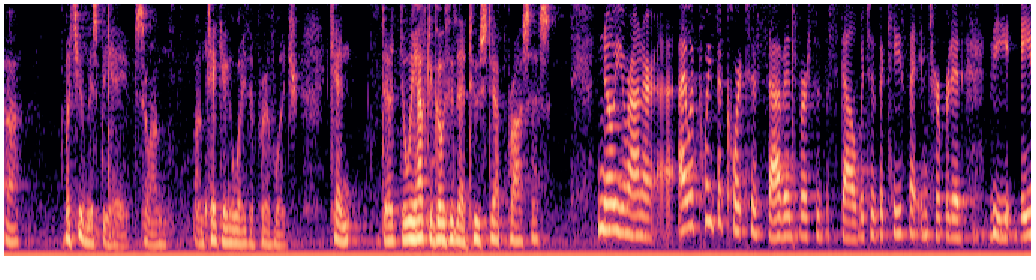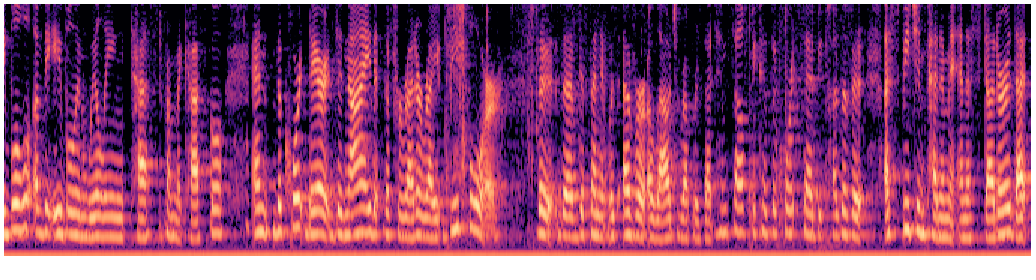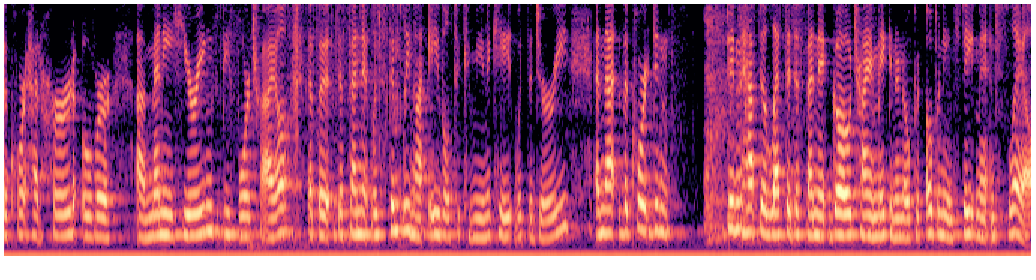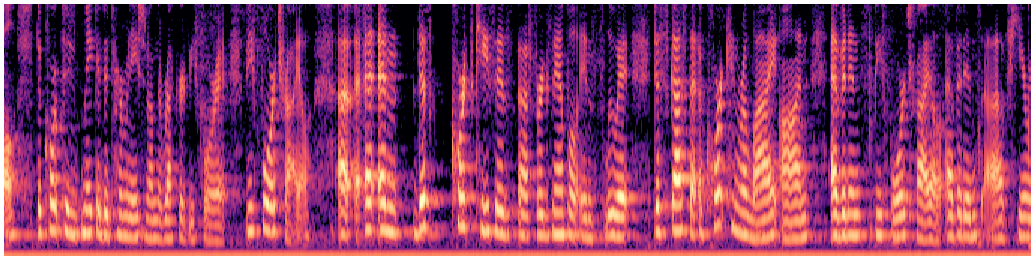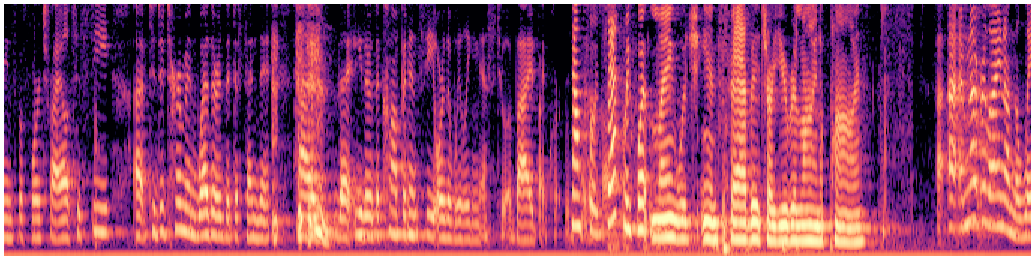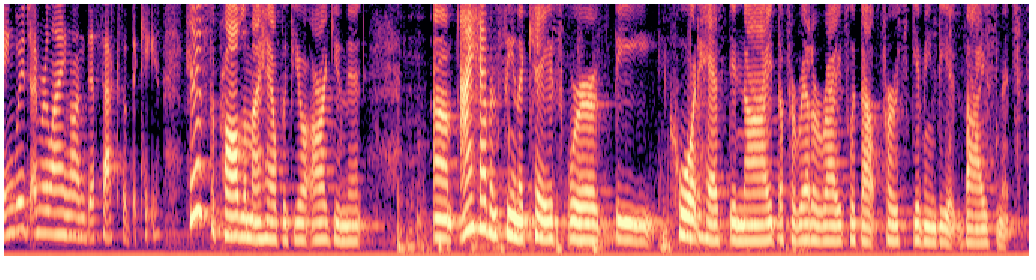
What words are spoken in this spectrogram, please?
Uh, but you've misbehaved, so I'm, I'm taking away the privilege. Can, do, we have to go through that two-step process? No, Your Honor. I would point the court to Savage versus Estelle, which is a case that interpreted the able of the able and willing test from McKaskle. And the court there denied the Faretta right before the, defendant was ever allowed to represent himself because the court said because of a, a speech impediment and a stutter that the court had heard over uh, many hearings before trial that the defendant was simply not able to communicate with the jury and that the court didn't didn't have to let the defendant go try and make an open, opening statement and flail. The court could make a determination on the record before it, before trial. Uh, and this court's cases, uh, for example, in Flewitt, discuss that a court can rely on evidence before trial, evidence of hearings before trial, to see, uh, to determine whether the defendant has the, either the competency or the willingness to abide by courtroom Counsel, protocol. exactly what language in Savage are you relying upon? I'm not relying on the language, I'm relying on the facts of the case. Here's the problem I have with your argument. Um, I haven't seen a case where the court has denied the Faretta rights without first giving the advisements.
